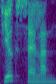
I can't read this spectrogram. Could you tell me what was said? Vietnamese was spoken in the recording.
chiếc xe lăn.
